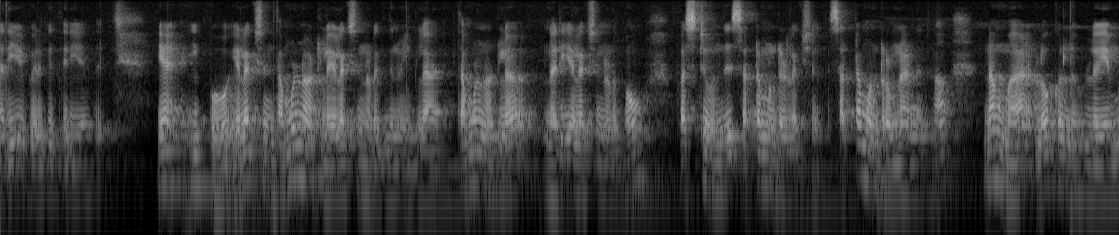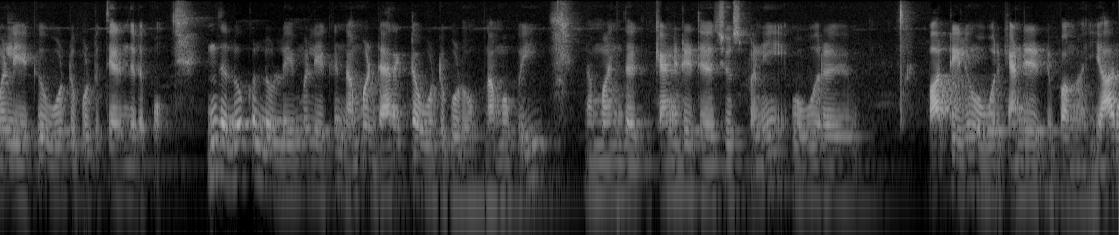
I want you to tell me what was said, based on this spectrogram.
நிறைய பேருக்கு தெரியாது. ஏன்? இப்போது எலெக்ஷன் தமிழ்நாட்டில் எலெக்ஷன் நடக்குதுன்னு வைங்களேன். தமிழ்நாட்டில் நிறைய எலெக்ஷன் நடக்கும். ஃபஸ்ட்டு வந்து சட்டமன்ற எலெக்ஷன் சட்டமன்றம்னா என்னதுன்னா நம்ம லோக்கலில் உள்ள எம்எல்ஏக்கு ஓட்டு போட்டு தேர்ந்தெடுப்போம். இந்த லோக்கலில் உள்ள எம்எல்ஏக்கு நம்ம டைரெக்டாக ஓட்டு போடுவோம். நம்ம போய் நம்ம இந்த கேண்டிடேட்டு சூஸ் பண்ணி ஒவ்வொரு பார்ட்டிலையும் ஒவ்வொரு கேண்டிடேட் இருப்பாங்க யார்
